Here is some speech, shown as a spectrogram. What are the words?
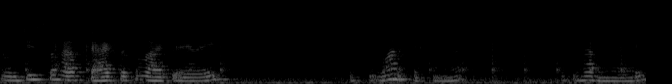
And we do still have bags at the library if you want to pick one up, if you haven't already.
